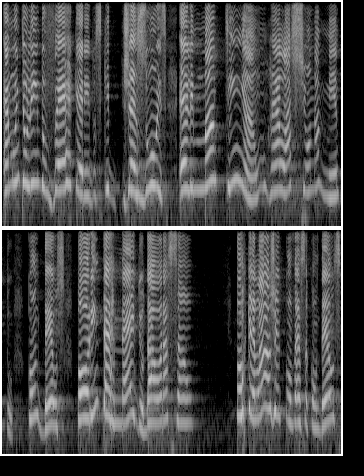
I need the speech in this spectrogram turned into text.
É muito lindo ver, queridos, que Jesus, ele mantinha um relacionamento com Deus por intermédio da oração. Porque lá a gente conversa com Deus,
